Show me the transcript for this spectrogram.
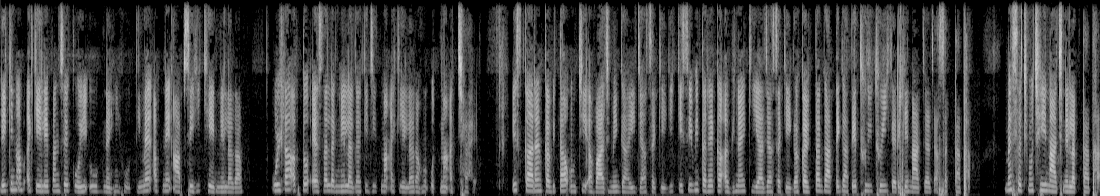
लेकिन अब अकेलेपन से कोई ऊब नहीं होती। मैं अपने आप से ही खेलने लगा। उल्टा अब तो ऐसा लगने लगा कि जितना अकेला रहूँ, उतना अच्छा है। इस कारण कविता ऊँची आवाज़ में गाई जा सकेगी। किसी भी तरह का अभिनय किया जा सकेगा। कविता गाते गाते थुई थुई करके नाचा जा सकता था। मैं सचमुच ही नाचने लगता था।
